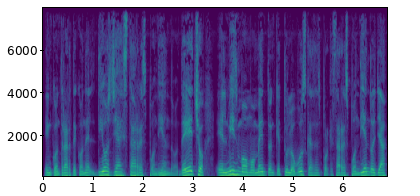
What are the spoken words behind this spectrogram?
encontrarte con Él, Dios ya está respondiendo. De hecho, el mismo momento en que tú lo buscas es porque está respondiendo ya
